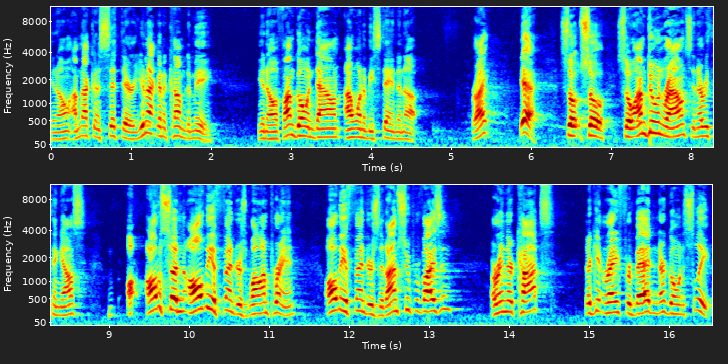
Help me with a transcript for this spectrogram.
You know, I'm not going to sit there. You're not going to come to me. You know, if I'm going down, I want to be standing up. Right? Yeah. So, so, so I'm doing rounds and everything else. All of a sudden, all the offenders, while I'm praying, all the offenders that I'm supervising are in their cots. They're getting ready for bed and they're going to sleep.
